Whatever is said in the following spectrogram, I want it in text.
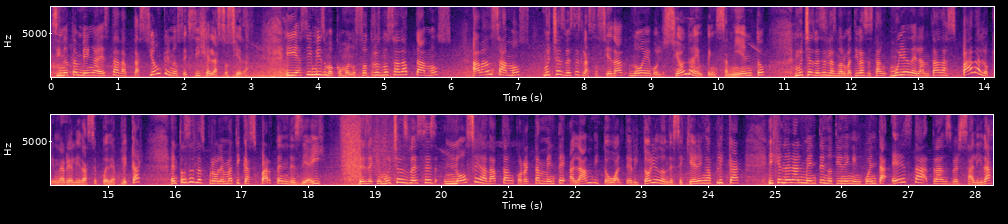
sino también a esta adaptación que nos exige la sociedad. Y asimismo, como nosotros nos adaptamos, avanzamos, muchas veces la sociedad no evoluciona en pensamiento, muchas veces las normativas están muy adelantadas para lo que en la realidad se puede aplicar. Entonces las problemáticas parten desde ahí, desde que muchas veces no se adaptan correctamente al ámbito o al territorio donde se quieren aplicar y generalmente no tienen en cuenta esta transversalidad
